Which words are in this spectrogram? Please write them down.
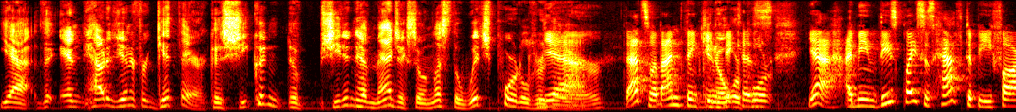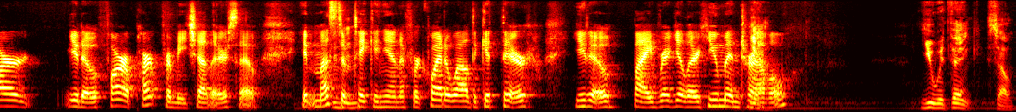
Yeah, the, and how did Jennifer get there? Because she couldn't have, she didn't have magic, so unless the witch portaled her Yeah, there, that's what I'm thinking. You know, because por- yeah, I mean these places have to be far, you know, far apart from each other. So it must Mm-hmm. have taken for quite a while to get there, you know, by regular human travel. you would think. So,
